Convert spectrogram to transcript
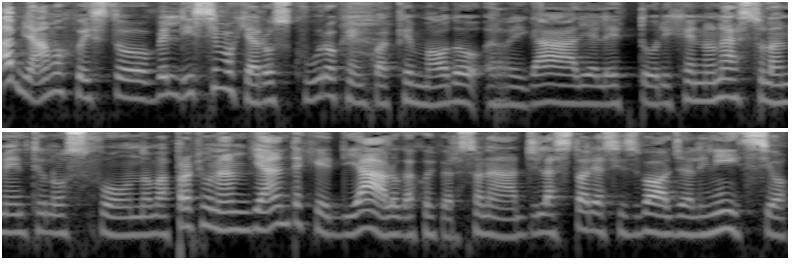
abbiamo questo bellissimo chiaroscuro che in qualche modo regali ai lettori, che non è solamente uno sfondo, ma proprio un ambiente che dialoga con i personaggi. La storia si svolge all'inizio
